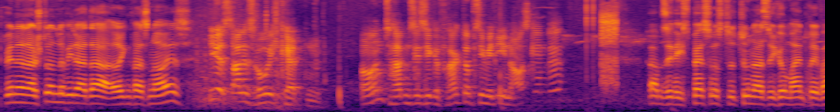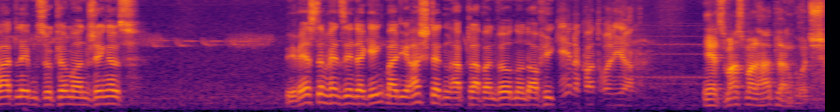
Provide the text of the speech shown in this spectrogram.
Ich bin in einer Stunde wieder da. Irgendwas Neues? Hier ist alles ruhig, Captain. Und, haben Sie sie gefragt, ob sie mit Ihnen ausgehen will? Haben Sie nichts Besseres zu tun, als sich um mein Privatleben zu kümmern, Jingles? Wie wär's denn, wenn Sie in der Gegend mal die Raststätten abklappern würden und auf Hygiene kontrollieren? Jetzt mach's mal halblang, Butch.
